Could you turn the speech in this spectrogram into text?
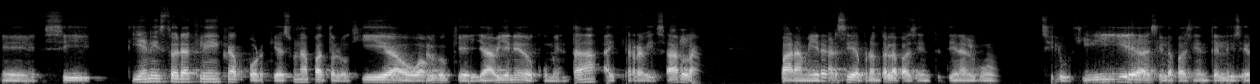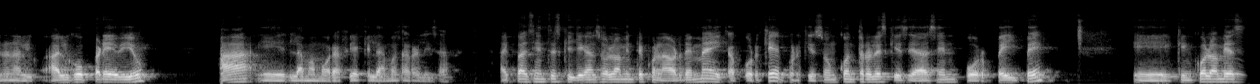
Eh, si tiene historia clínica porque es una patología o algo que ya viene documentada, hay que revisarla para mirar si de pronto la paciente tiene alguna cirugía, si la paciente le hicieron algo, previo a eh, la mamografía que le vamos a realizar. Hay pacientes que llegan solamente con la orden médica. ¿Por qué? Porque son controles que se hacen por PIP, eh, que en Colombia es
